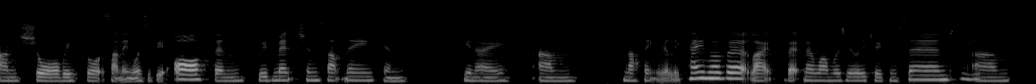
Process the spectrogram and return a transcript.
unsure. We thought something was a bit off and we'd mentioned something and, you know, um, nothing really came of it, like that no one was really too concerned. Yeah. Um,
